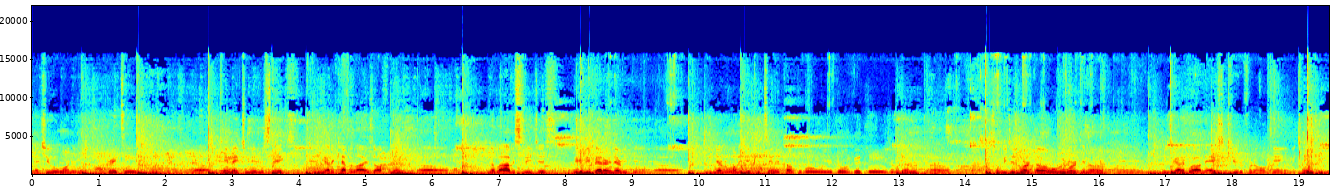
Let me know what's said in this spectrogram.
that you would want in a, great team. Uh, you can't make too many mistakes. You got to capitalize off of them. Uh, you know, but obviously, just we can be better in everything. You never want to get content or comfortable when you're doing good things or whatever. Uh, so we just work on what we're working on, and we just got to go out and execute it for the whole game. It can't be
